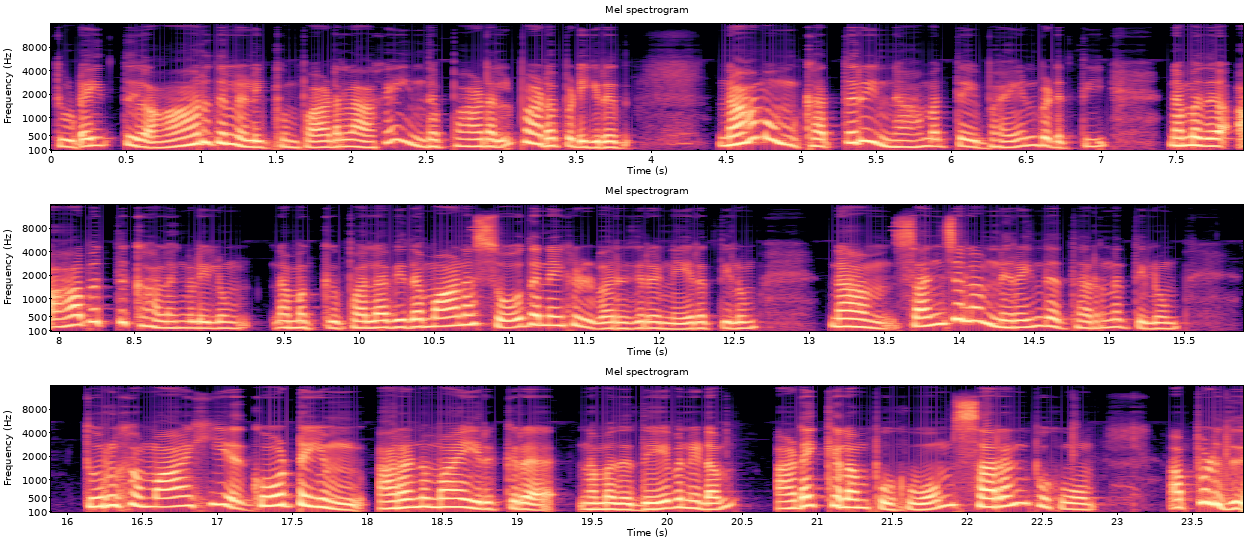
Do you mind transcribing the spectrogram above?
துடைத்து ஆறுதல் அளிக்கும் பாடலாக இந்த பாடல் பாடப்படுகிறது. நாமும் கத்தரின் நாமத்தை பயன்படுத்தி நமது ஆபத்து காலங்களிலும் நமக்கு பலவிதமான சோதனைகள் வருகிற நேரத்திலும் நாம் சஞ்சலம் நிறைந்த தருணத்திலும் துருகமாகிய கோட்டையும் அரணுமாய் இருக்கிற நமது தேவனிடம் அடைக்கலம் புகுவோம் சரண் புகுவோம். அப்பொழுது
